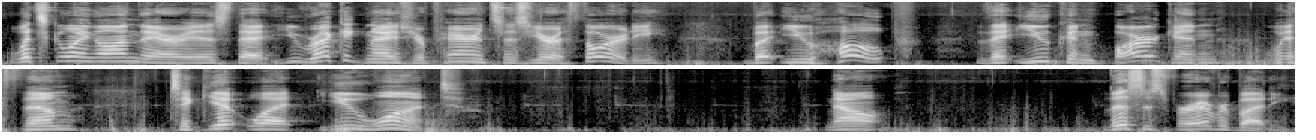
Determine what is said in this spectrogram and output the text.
What's going on there is that you recognize your parents as your authority, but you hope that you can bargain with them to get what you want. Now, this is for everybody.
